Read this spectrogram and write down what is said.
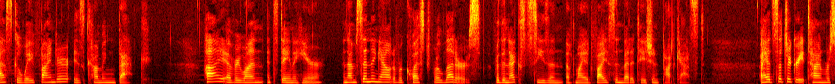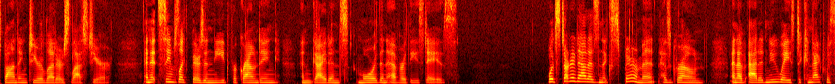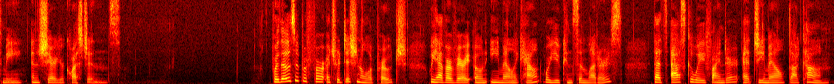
Ask a Wayfinder is coming back. Hi, everyone, it's Dana here, and I'm sending out a request for letters for the next season of my Advice and Meditation podcast. I had such a great time responding to your letters last year, and it seems like there's a need for grounding and guidance more than ever these days. What started out as an experiment has grown, and I've added new ways to connect with me and share your questions. For those who prefer a traditional approach, we have our very own email account where you can send letters. That's askawayfinder at gmail.com.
